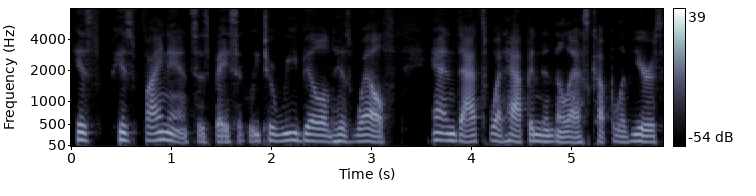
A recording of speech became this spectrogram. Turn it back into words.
his his finances, basically to rebuild his wealth. And that's what happened in the last couple of years.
